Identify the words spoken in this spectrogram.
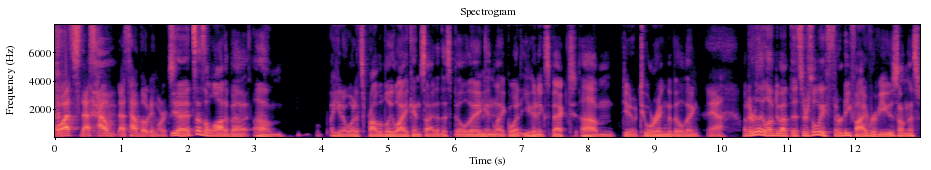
Well, that's that's how that's how voting works. yeah, it says a lot about um you know what it's probably like inside of this building and Mhm. like what you can expect um you know touring the building. Yeah. What I really loved about this, there's only 35 reviews on this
